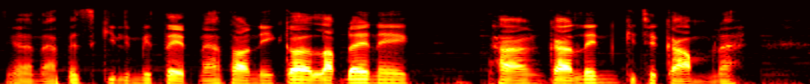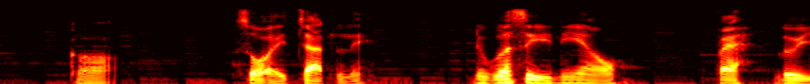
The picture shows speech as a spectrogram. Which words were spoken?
เนี่ยนะ เป็นสกินลิมิเต็ดนะ ตอนนี้ก็รับได้ในทางการเล่นกิจกรรมนะ ก็สวยจัดเลยนึกว่าสีเนียวไปลุย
